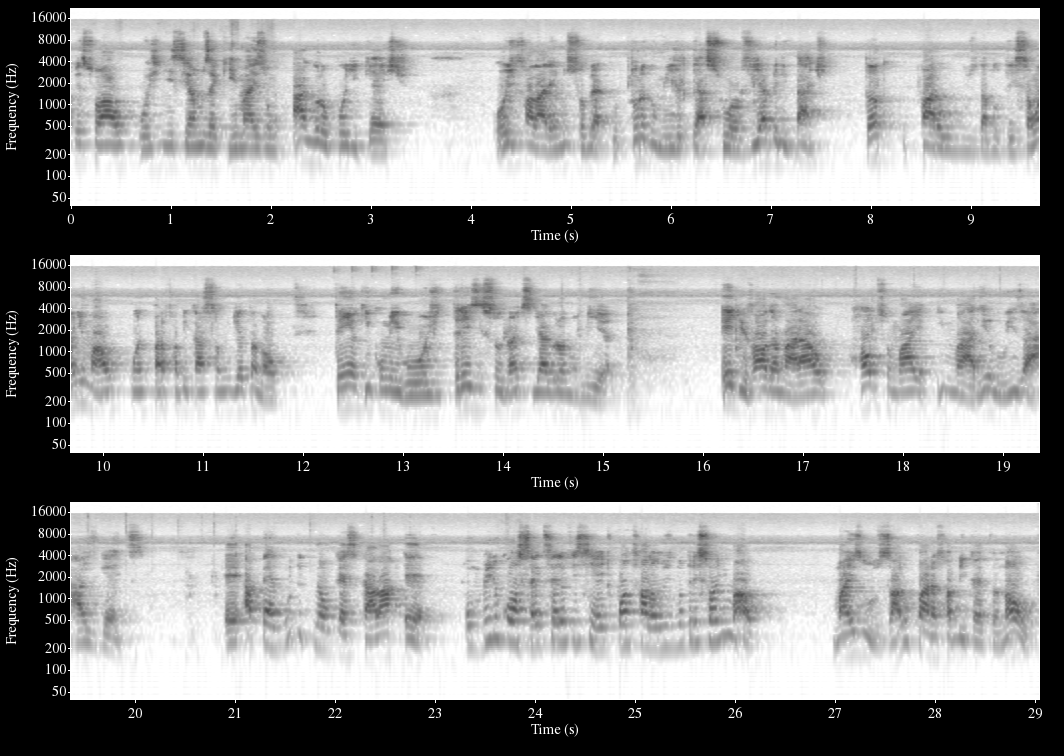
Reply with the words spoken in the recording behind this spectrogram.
pessoal, hoje iniciamos aqui mais um Agropodcast. Hoje falaremos sobre a cultura do milho e a sua viabilidade, tanto para o uso da nutrição animal quanto para a fabricação de etanol. Tenho aqui comigo hoje três estudantes de agronomia: Edivaldo Amaral, Robson Maia e Maria Luísa Arraes Guedes. É, a pergunta que não quer escalar é: o milho consegue ser eficiente quando falamos de nutrição animal, mas usá-lo para fabricar etanol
